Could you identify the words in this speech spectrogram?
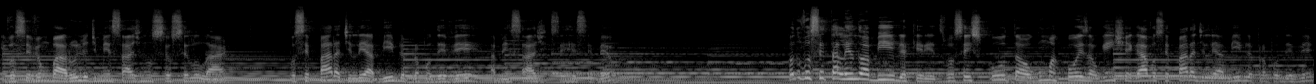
e você vê um barulho de mensagem no seu celular, você para de ler a Bíblia para poder ver a mensagem que você recebeu? Quando você está lendo a Bíblia, queridos, você escuta alguma coisa, alguém chegar, você para de ler a Bíblia para poder ver.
